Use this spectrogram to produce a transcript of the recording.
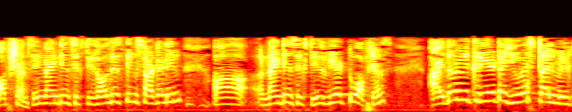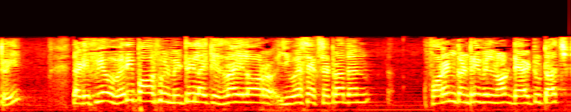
options in 1960s. All these things started in 1960s. We had two options. Either we create a US style military, that if we have very powerful military like Israel or US, etc., then foreign country will not dare to touch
